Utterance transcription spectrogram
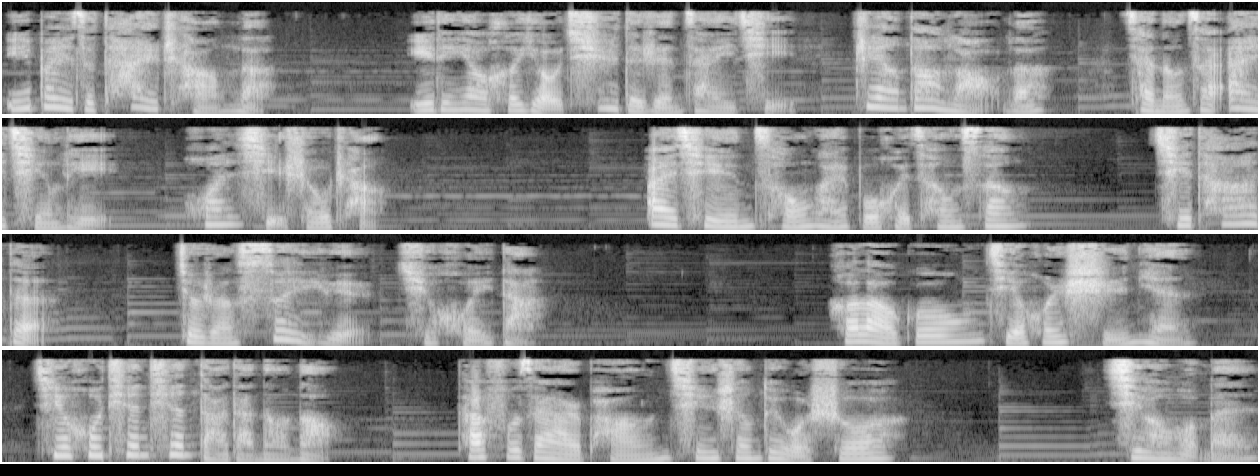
一辈子太长了，一定要和有趣的人在一起，这样到老了才能在爱情里欢喜收场。爱情从来不会沧桑，其他的就让岁月去回答。和老公结婚十年，几乎天天打打闹闹。他附在耳旁轻声对我说：“希望我们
